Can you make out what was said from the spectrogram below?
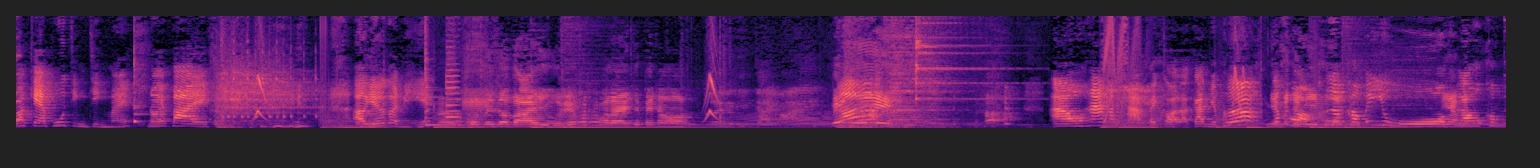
ว่าแกพูดจริงๆไหม น้อยไป เอาเยอะกว่านี้คนเป็นสบายอยู่เนี่ยเขาทำอะไรจะไปนอนเคยกินไก่ไหม ไม่เคยเอาห้าคำถามไปก่อนละกันอย่าเพิ่งเนี่ยเจ้ามันขจะองมีเครื่องหมวดเขาไม่อยู่ เนี่ยมัน เราขโม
